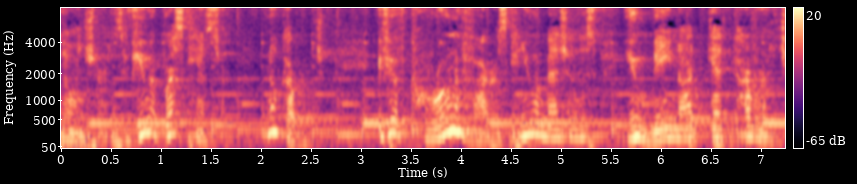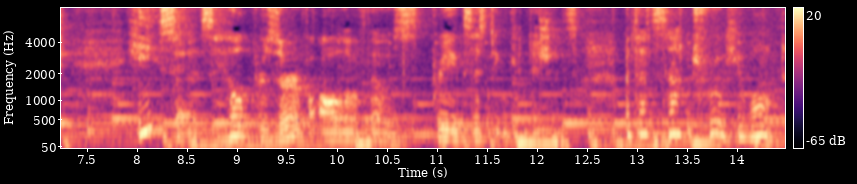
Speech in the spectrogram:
no insurance. If you have breast cancer, no coverage. If you have coronavirus, can you imagine this? You may not get coverage. He says he'll preserve all of those pre existing conditions, but that's not true. He won't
